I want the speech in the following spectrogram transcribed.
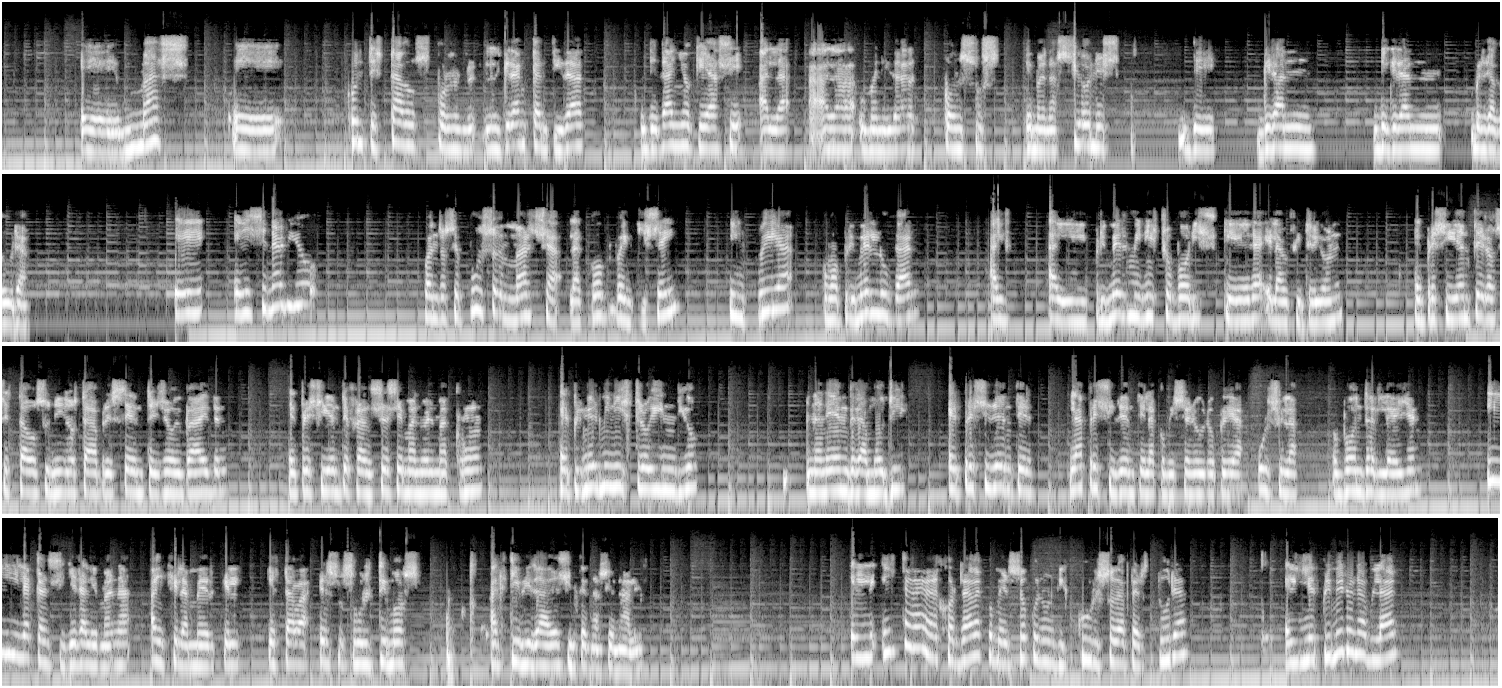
eh, más eh, contestados por la gran cantidad de daño que hace a la, a la humanidad con sus emanaciones de gran, de gran envergadura. Eh, el escenario, cuando se puso en marcha la COP26, incluía como primer lugar al, al primer ministro Boris, que era el anfitrión, el presidente de los Estados Unidos estaba presente, Joe Biden, el presidente francés Emmanuel Macron, el primer ministro indio Narendra Modi, el presidente, la presidenta de la Comisión Europea Ursula von der Leyen y la canciller alemana Angela Merkel, que estaba en sus últimos actividades internacionales. esta jornada comenzó con un discurso de apertura y el primero en hablar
